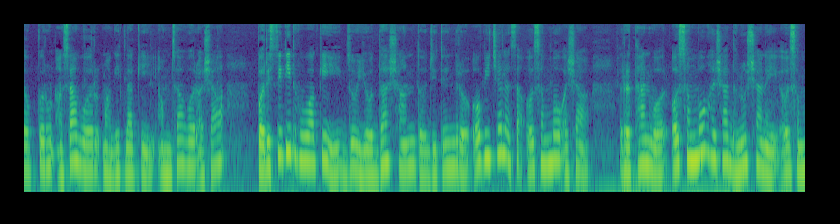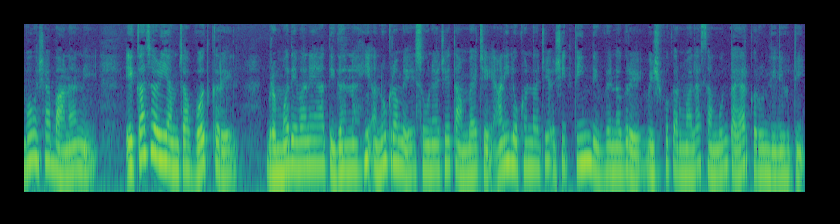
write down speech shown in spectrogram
तप करून असा वर मागितला की आमचा वर अशा परिस्थितीत होवा की जो योद्धा शांत जितेंद्र अविचल असा असंभव अशा रथांवर असंभव अशा धनुष्याने असंभव अशा बाणाने एकाच वेळी आमचा वध करेल. ब्रह्मदेवाने या तिघांनाही अनुक्रमे सोन्याचे तांब्याचे आणि लोखंडाचे अशी तीन दिव्य नगरे विश्वकर्माला सांगून तयार करून दिली होती.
